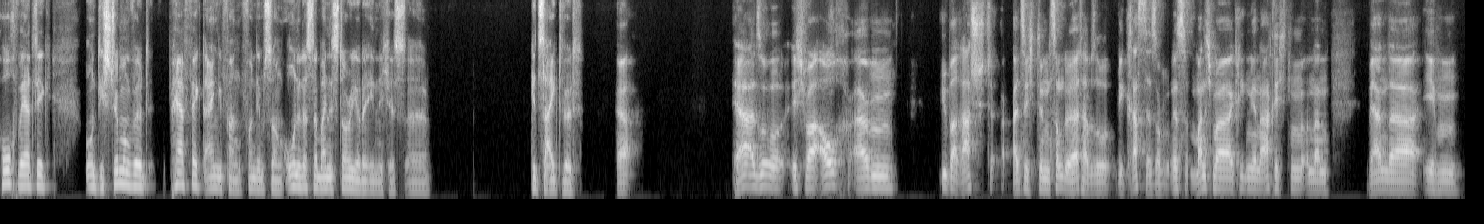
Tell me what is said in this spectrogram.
hochwertig und die Stimmung wird perfekt eingefangen von dem Song, ohne dass dabei eine Story oder ähnliches äh, gezeigt wird. Ja. Ja, also ich war auch ähm, überrascht, als ich den Song gehört habe, so wie krass der Song ist. Manchmal kriegen wir Nachrichten und dann werden da eben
